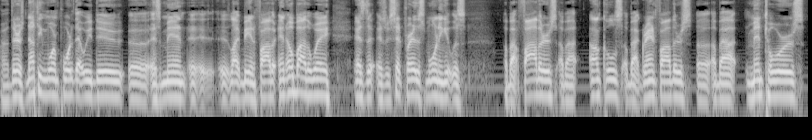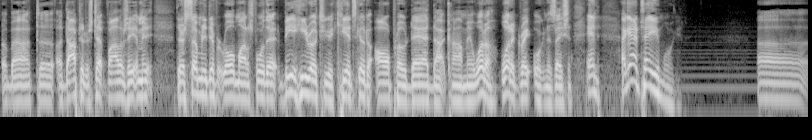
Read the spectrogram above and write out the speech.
Uh, there's nothing more important that we do uh, as men, uh, uh like being father. And oh, by the way, as the, as we said prayer this morning, it was about fathers, about uncles, about grandfathers, uh, about mentors, about uh, adopted or stepfathers. I mean, there's so many different role models for that. Be a hero to your kids. Go to allprodad.com, man. What a what a great organization. And I got to tell you, Morgan, uh,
